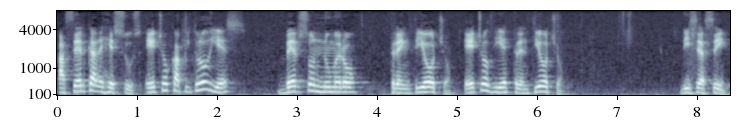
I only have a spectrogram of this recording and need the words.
acerca de Jesús. Hechos capítulo 10, verso número 38. Hechos 10, 38. Dice así.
